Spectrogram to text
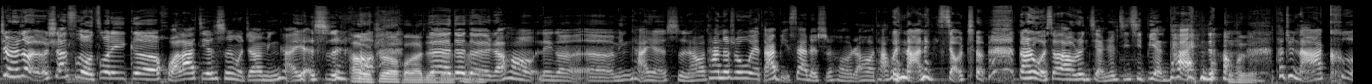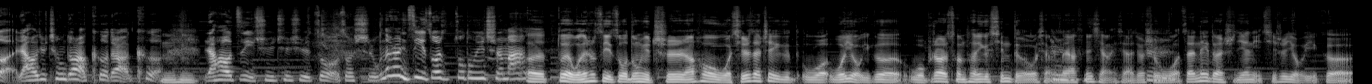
就是那上次我做了一个火辣健身，我知道明凯也是啊，我知道火辣健身。对对对，然后那个呃，明凯也是，然后他那时候我也打比赛的时候，然后他会拿那个小秤，当时我笑他，我说你简直极其变态，你知道吗？他去拿克，然后去称多少克多少克，然后自己去去去做做食物。那时候你自己做做东西吃吗？呃，对我那时候自己做东西吃，然后我其实在这个我我有一个我不知道算不算一个心得，我想跟大家分享一下，就是我在那段时间里其实有一个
